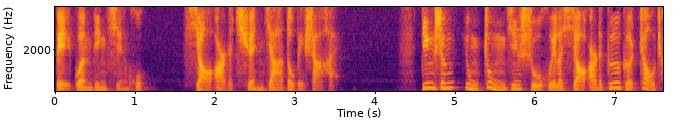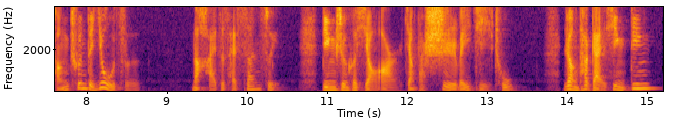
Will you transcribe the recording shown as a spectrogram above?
被官兵擒获。小二的全家都被杀害，丁生用重金赎回了小二的哥哥赵长春的幼子，那孩子才三岁，丁生和小二将他视为己出，让他改姓丁，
